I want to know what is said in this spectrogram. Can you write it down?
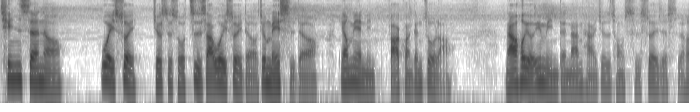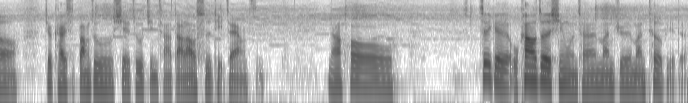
轻生哦，未遂，就是说自杀未遂的哦，就没死的哦，要面临罚款跟坐牢。然后有一名的男孩，就是从十岁的时候。就开始帮助协助警察打捞尸体这样子，然后这个我看到这个新闻才蛮觉得蛮特别的，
